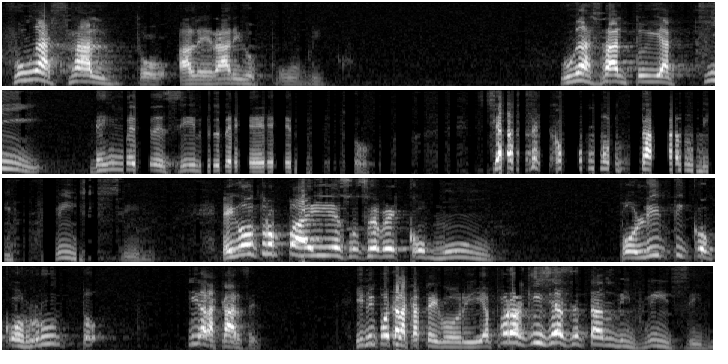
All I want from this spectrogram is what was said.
fue un asalto al erario público. Un asalto y aquí, déjenme decirle esto, se hace como tan difícil. En otro país eso se ve común. Político corrupto, ir a la cárcel. Y no importa la categoría. Pero aquí se hace tan difícil,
